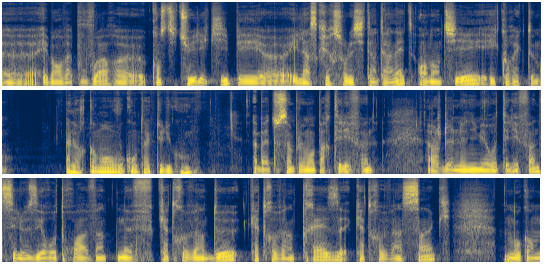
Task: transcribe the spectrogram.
euh, et ben on va pouvoir euh, constituer l'équipe et, et l'inscrire sur le site internet en entier et correctement. Alors comment on vous contacte du coup? Ah bah tout simplement par téléphone. Alors je donne le numéro de téléphone, c'est le 03 29 82 93 85. Donc en,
